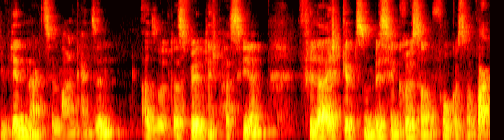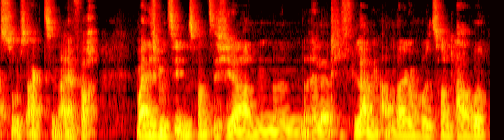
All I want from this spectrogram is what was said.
Dividendenaktien machen keinen Sinn. Also das wird nicht passieren. Vielleicht gibt es ein bisschen größeren Fokus auf Wachstumsaktien, einfach weil ich mit 27 Jahren einen relativ langen Anlagehorizont habe.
